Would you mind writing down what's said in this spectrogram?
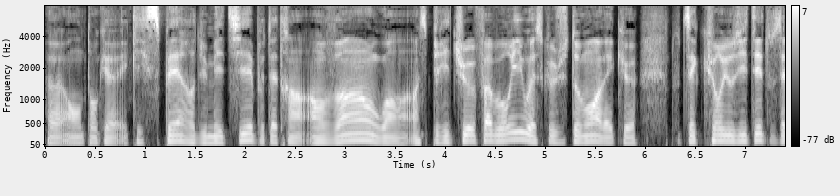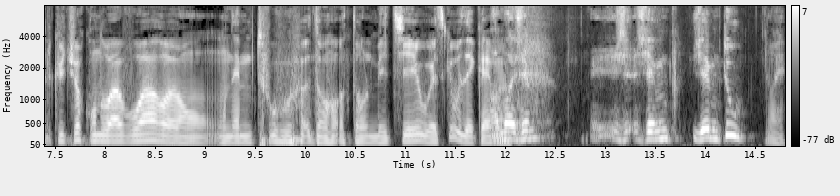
en tant qu'expert du métier peut-être un, un, vin ou un, un, spiritueux favori? Ou est-ce que justement avec toute cette curiosité, toute cette culture qu'on doit avoir, on, on, aime tout dans, dans le métier? Ou est-ce que vous avez quand même... Alors moi j'aime j'aime j'aime tout. Ouais.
